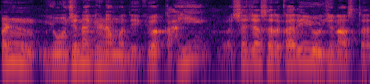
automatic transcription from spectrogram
पण योजना घेण्यामध्ये किंवा काही अशा ज्या सरकारी योजना असतात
